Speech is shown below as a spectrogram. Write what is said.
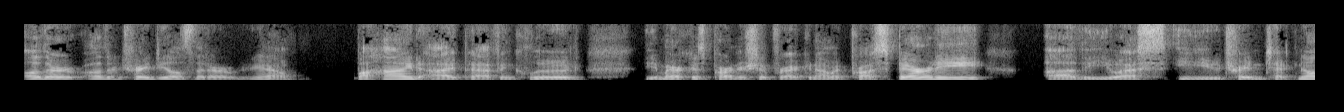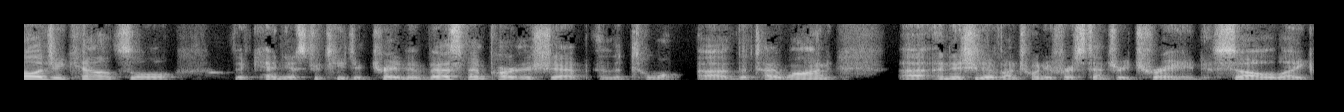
Other other trade deals that are you know behind IPEF include the Americas Partnership for Economic Prosperity, uh, the U.S. EU Trade and Technology Council, the Kenya Strategic Trade and Investment Partnership, and the uh, the Taiwan uh, Initiative on 21st Century Trade. So, like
